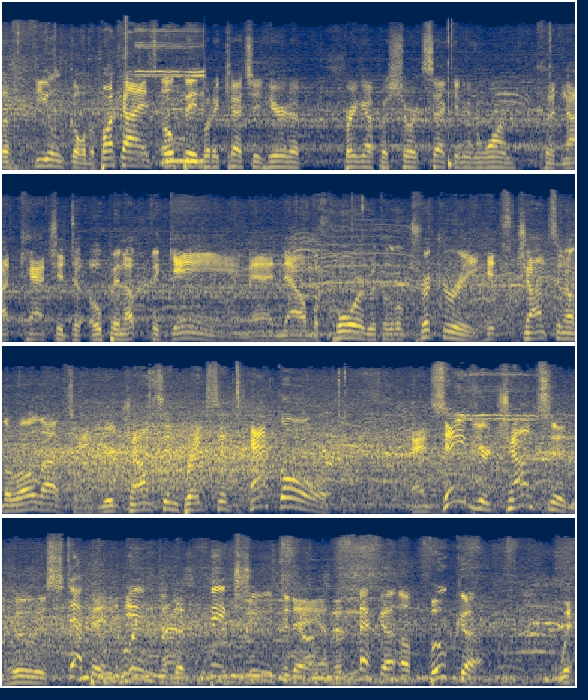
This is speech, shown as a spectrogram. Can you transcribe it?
a field goal. The Buckeyes open. Would have catch it here to bring up a short second and one. Could not catch it to open up the game, and now McCord with a little trickery hits Johnson on the rollout. Xavier Johnson breaks a tackle. And Xavier Johnson, who is stepping into the big shoes today of the Mecca of Buka with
